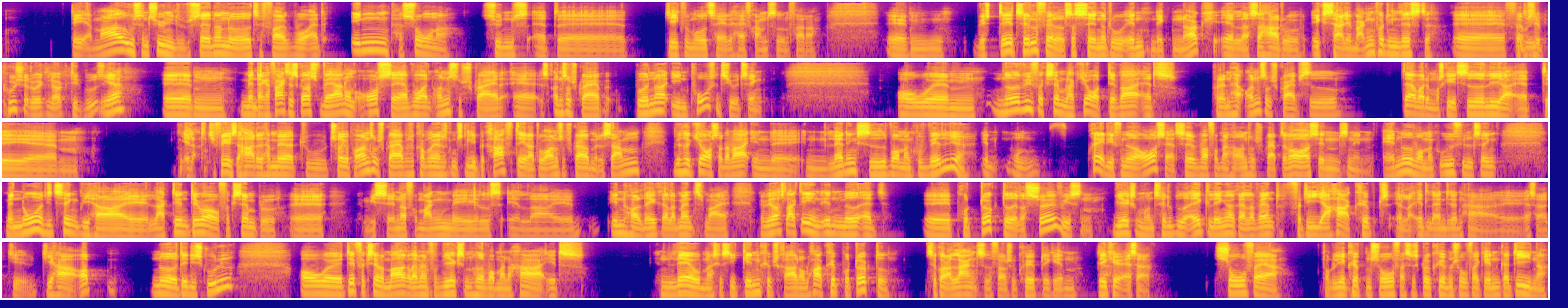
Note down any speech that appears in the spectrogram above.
Det er meget usandsynligt, at du sender noget til folk, hvor at ingen personer synes, at øh, de ikke vil modtage det her i fremtiden fra dig. Øhm, hvis det er tilfældet, så sender du enten ikke nok, eller så har du ikke særlig mange på din liste. Øh, fordi, så pusher du ikke nok dit budskab? Ja, Øhm, men der kan faktisk også være nogle årsager, hvor en unsubscribe, uh, unsubscribe bunder i en positiv ting. Og øhm, noget vi for eksempel har gjort, det var, at på den her unsubscribe-side, der var det måske tidligere, at det, øhm, eller de fleste har det her med, at du trykker på unsubscribe, så kommer du måske lige bekræfte, eller du er unsubscribed med det samme. Vi havde gjort, så der var en, øh, en landingsside, hvor man kunne vælge en, nogle prædefinerede årsager til, hvorfor man havde unsubscribed. Der var også en, sådan en andet, hvor man kunne udfylde ting. Men nogle af de ting, vi har øh, lagt ind, det var jo for eksempel, øh, vi sender for mange mails, eller øh, indhold, der ikke er relevant til mig. Men vi har også lagt en ind med, at øh, produktet eller servicen, virksomheden tilbyder, er ikke længere relevant, fordi jeg har købt, eller et eller andet i den her, øh, altså de, de har opnået det, de skulle, og øh, det er for eksempel meget relevant for virksomheder, hvor man har et en lav, man skal sige, genkøbsgrad. Når du har købt produktet, så går der lang tid, før du skal købe det igen. Det ja. kan altså sofaer, når du lige har købt en sofa, så skal du købe en sofa igen. Gardiner,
